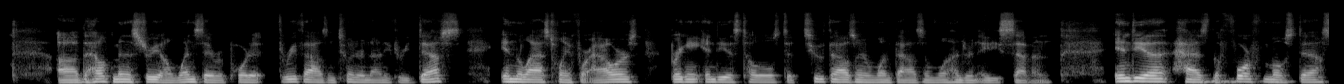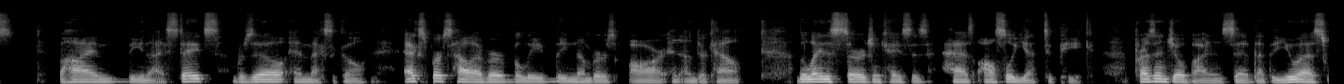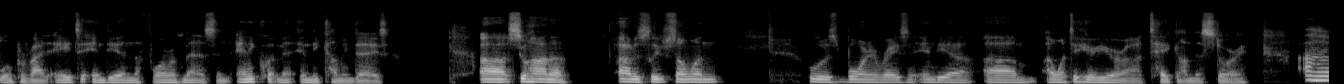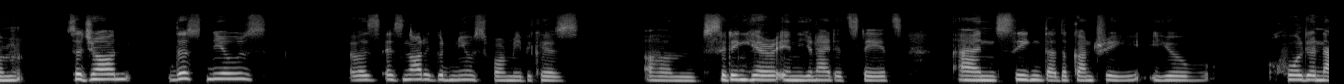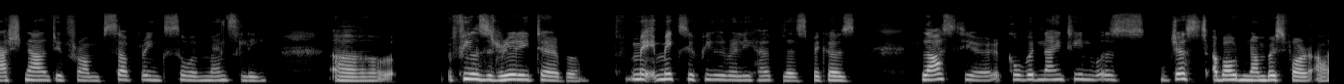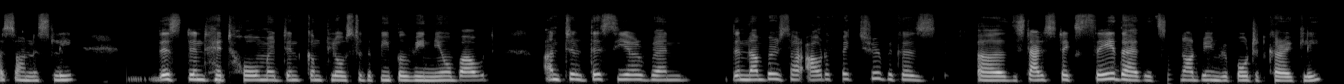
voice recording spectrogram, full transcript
Uh, the health ministry on Wednesday reported 3,293 deaths in the last 24 hours, bringing India's totals to 2,000 and 1,187. India has the fourth most deaths behind the United States, Brazil, and Mexico. Experts, however, believe the numbers are an undercount. The latest surge in cases has also yet to peak. President Joe Biden said that the U.S. will provide aid to India in the form of medicine and equipment in the coming days. Uh, Suhana, obviously, someone who was born and raised in India, um, I want to hear your uh, take on this story. Um, so, John, this news was is not a good news for me because um, sitting here in the United States and seeing that the country you hold your nationality from suffering so immensely uh, feels really terrible. It makes you feel really helpless because last year COVID 19 was just about numbers for us, honestly. This didn't hit home. It didn't come close to the people we knew about until this year when the numbers are out of picture because uh, the statistics say that it's not being reported correctly.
